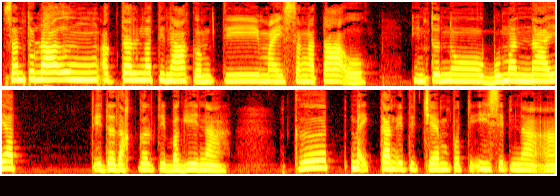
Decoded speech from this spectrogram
Santulaeng agtal na tinakam ti may nga tao, into no bumannayat ti idadakkel ti bagina, ket maikan iti tiyempo ti isip na a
